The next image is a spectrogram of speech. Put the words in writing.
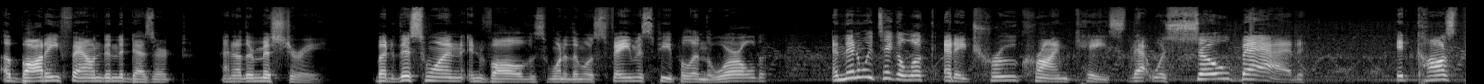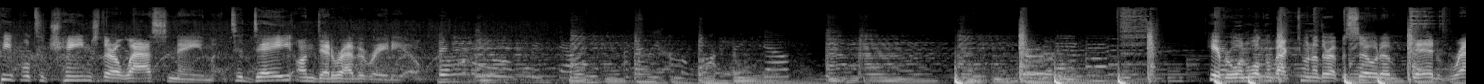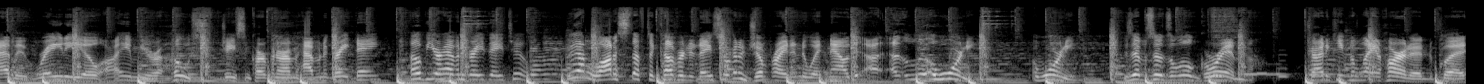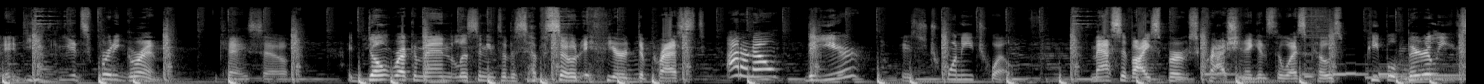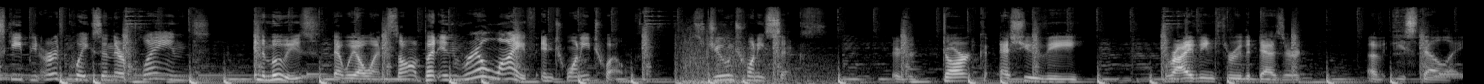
A body found in the desert, another mystery. But this one involves one of the most famous people in the world. And then we take a look at a true crime case that was so bad it caused people to change their last name today on Dead Rabbit Radio. Hey everyone, welcome back to another episode of Dead Rabbit Radio. I am your host, Jason Carpenter. I'm having a great day. I hope you're having a great day too. We got a lot of stuff to cover today, so we're going to jump right into it now. Uh, a, a, a warning. A warning. This episode's a little grim. Try to keep it lighthearted, but it, it's pretty grim. Okay, so I don't recommend listening to this episode if you're depressed. I don't know. The year is 2012 massive icebergs crashing against the west coast, people barely escaping earthquakes in their planes in the movies that we all went and saw. But in real life in 2012, it's June 26th, there's a dark SUV driving through the desert of East LA.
